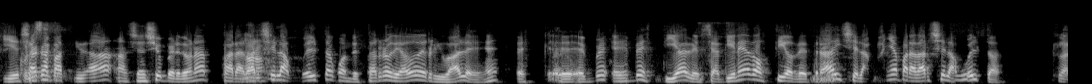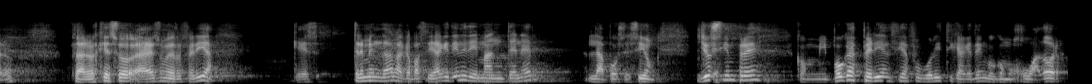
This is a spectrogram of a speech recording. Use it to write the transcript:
Y esa, capacidad, Asensio, perdona, para darse la vuelta cuando está rodeado de rivales, ¿eh? es, es, bestial. O sea, tiene a dos tíos detrás y se la apaña para darse la vuelta. Claro, claro, es que eso, a eso me refería, que es tremenda la capacidad que tiene de mantener la posesión. Yo siempre, con mi poca experiencia futbolística que tengo como jugador,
